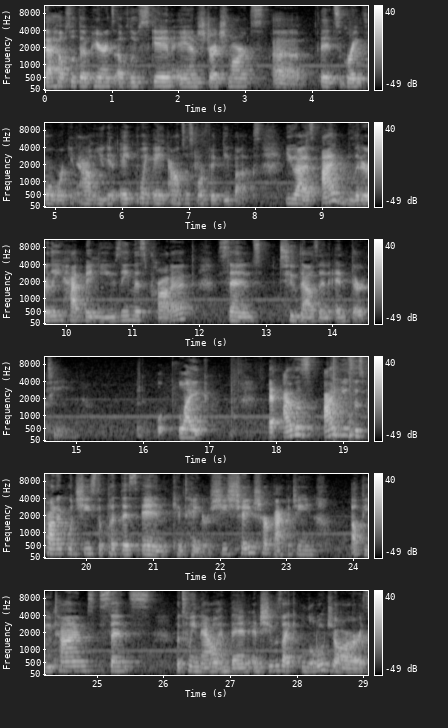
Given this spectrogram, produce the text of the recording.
that helps with the appearance of loose skin and stretch marks. Uh, it's great for working out. You get 8.8 .8 ounces for 50 bucks. You guys, I literally have been using this product since 2013. Like, I was I used this product when she used to put this in containers. She's changed her packaging a few times since between now and then and she was like little jars.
